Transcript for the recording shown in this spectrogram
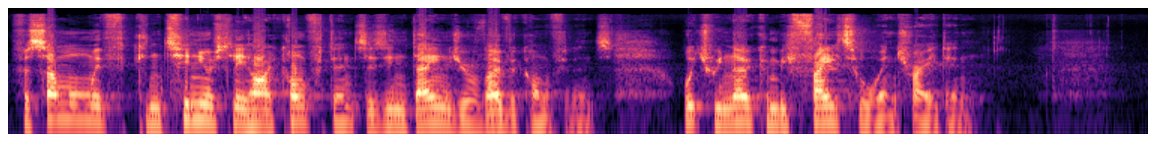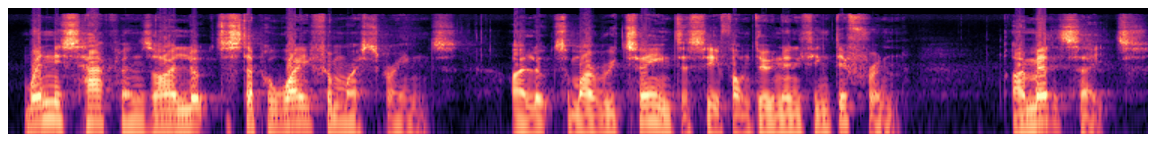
For someone with continuously high confidence is in danger of overconfidence, which we know can be fatal when trading. When this happens, I look to step away from my screens. I look to my routine to see if I'm doing anything different. I meditate.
